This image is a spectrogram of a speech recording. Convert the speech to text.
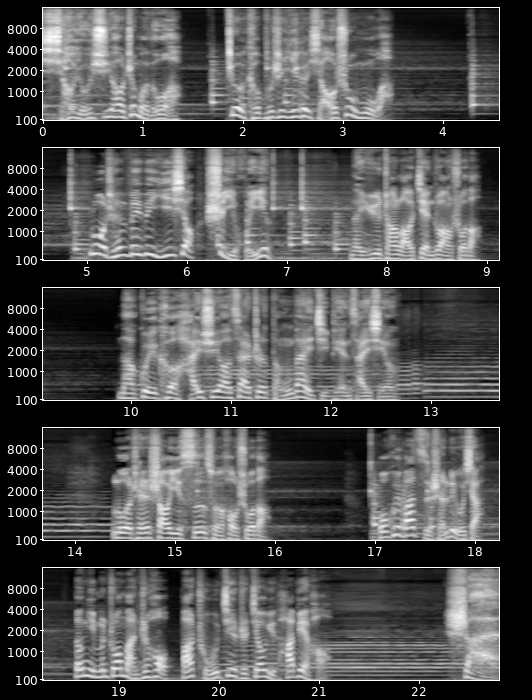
小友需要这么多，这可不是一个小数目啊！洛尘微微一笑，示意回应。那于长老见状说道：“那贵客还需要在这等待几天才行。”洛尘稍一思忖后说道：“我会把子神留下，等你们装满之后，把储物戒指交与他便好。”善。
